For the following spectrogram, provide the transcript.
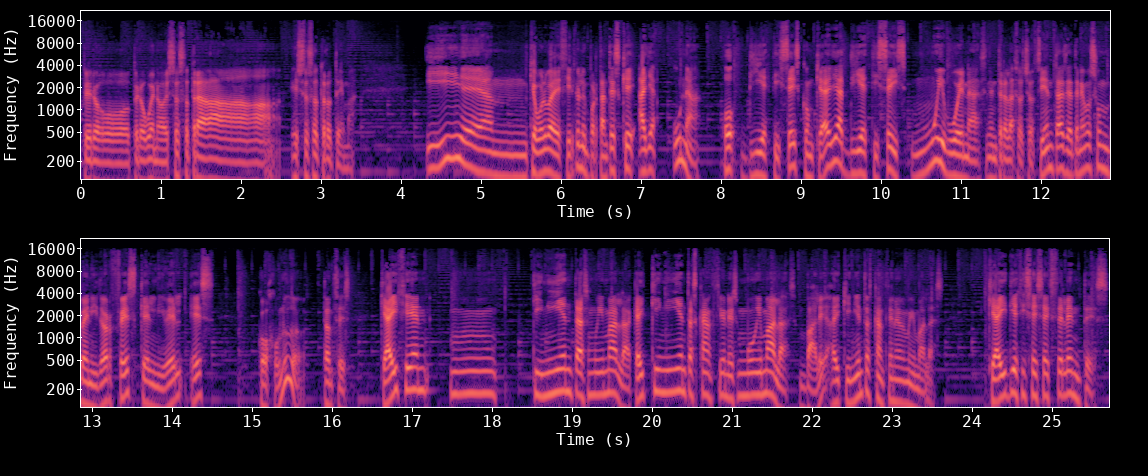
Pero, pero bueno, eso es otra. Eso es otro tema. Y em, que vuelvo a decir que lo importante es que haya una o 16. Con que haya 16 muy buenas entre las 800, ya tenemos un venidor Fest que el nivel es cojonudo. Entonces, que hay 100, 500 mm, muy malas, que hay 500 canciones muy malas, vale, hay 500 canciones muy malas. Que hay 16 excelentes,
